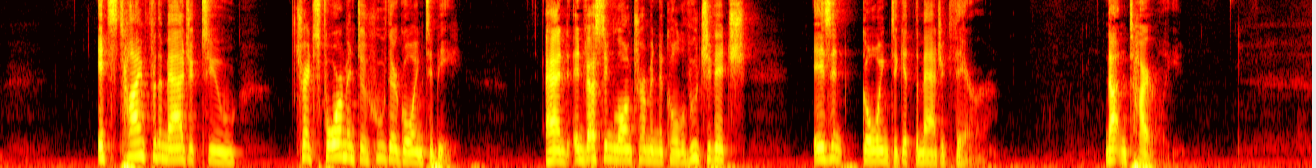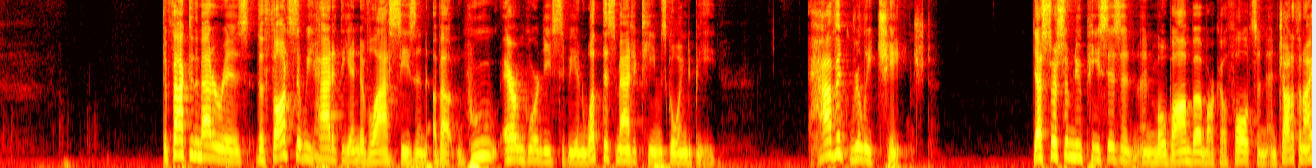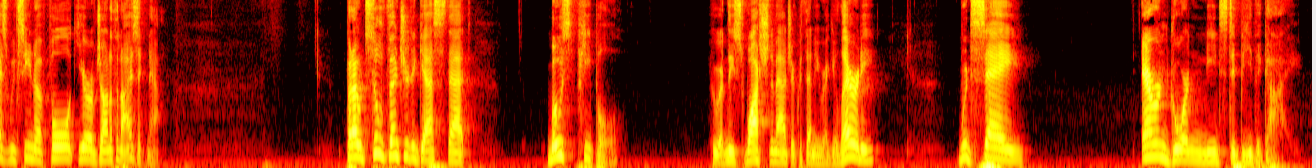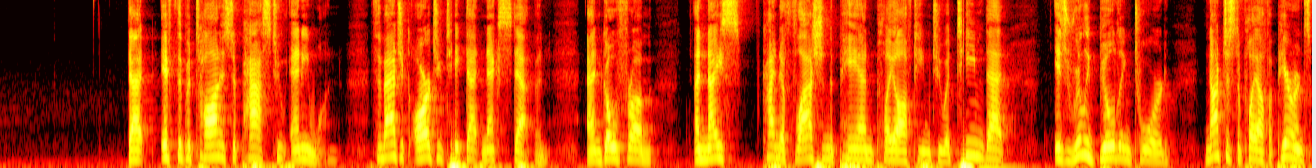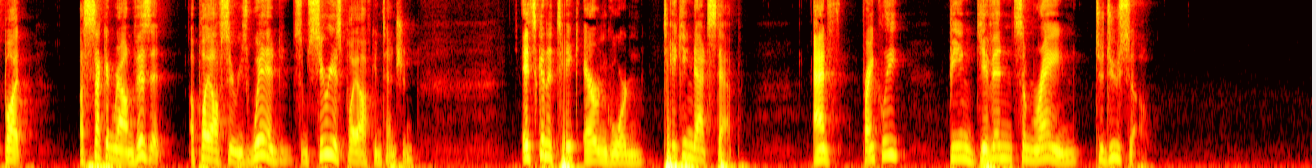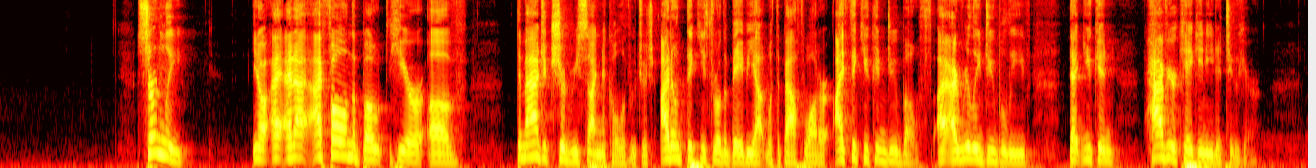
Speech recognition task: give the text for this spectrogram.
it's time for the Magic to transform into who they're going to be. And investing long term in Nikola Vucevic isn't going to get the Magic there. Not entirely. The fact of the matter is, the thoughts that we had at the end of last season about who Aaron Gordon needs to be and what this Magic team is going to be haven't really changed. Yes, there's some new pieces, and, and Mo Bamba, Fultz, and, and Jonathan Isaac. We've seen a full year of Jonathan Isaac now. But I would still venture to guess that most people who at least watch the Magic with any regularity would say Aaron Gordon needs to be the guy. That if the baton is to pass to anyone, if the Magic are to take that next step and and go from a nice kind of flash in the pan playoff team to a team that is really building toward not just a playoff appearance, but a second round visit, a playoff series win, some serious playoff contention. It's going to take Aaron Gordon taking that step and, frankly, being given some rein to do so. Certainly, you know, I, and I, I fall on the boat here of the Magic should resign Nikola Vucevic. I don't think you throw the baby out with the bathwater. I think you can do both. I, I really do believe that you can have your cake and eat it too here.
